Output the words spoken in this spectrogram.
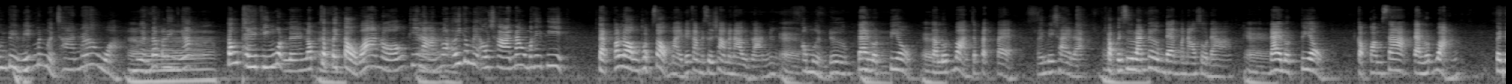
คุณปีมิตรมันเหมือนชาเน่าอะ เหมือนแบบอะไรเงี้ย ต้องเททิ้งหมดเลย แล้วจะไปต่อว่าน้องที่ร้านว่าอ่าเอ้ยทำไมเอาชาเน่ามาให้พี่ แต่ก็ลองทดสอบใหม่ด้วยการไปซื้อชามะนาวอีกร้านหนึ่งเออเอาเหมือนเดิม ได้รสเปรี้ยวเออแต่รสหวานจะแปลกๆเอ้ยไม่ใช่ละอืมกลับไปซื้อร้านเดิมแดงมะนาวโซดาเออได้รสเปรี้ยวกับความซ่าแต่รสหวานเป็น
